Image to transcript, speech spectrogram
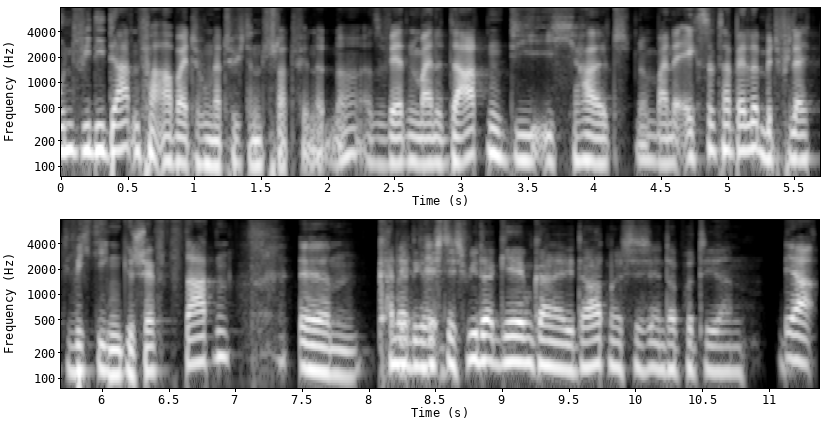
Und wie die Datenverarbeitung natürlich dann stattfindet. Ne? Also werden meine Daten, die ich halt, ne, meine Excel-Tabelle mit vielleicht wichtigen Geschäftsdaten. Ähm, kann er die äh, richtig wiedergeben, kann er die Daten richtig interpretieren. Ja,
